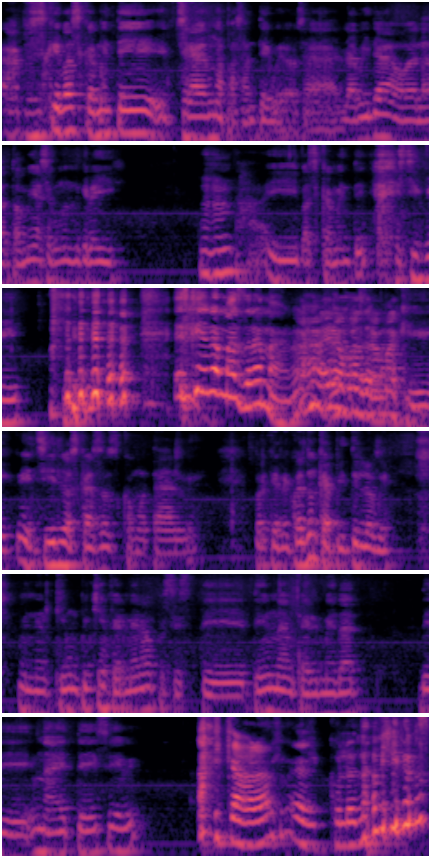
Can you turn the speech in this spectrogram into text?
Ah, pues es que básicamente será una pasante, güey. O sea, la vida o la anatomía según Grey. Ujú. Ajá, y básicamente, sí, güey. Es que era más drama, ¿no? Ajá, era más drama que en sí los casos como tal, güey. Porque recuerdo un capítulo, güey, en el que un pinche enfermero, pues, este, tiene una enfermedad de una ETS, güey. Ay, cabrón, el coronavirus.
